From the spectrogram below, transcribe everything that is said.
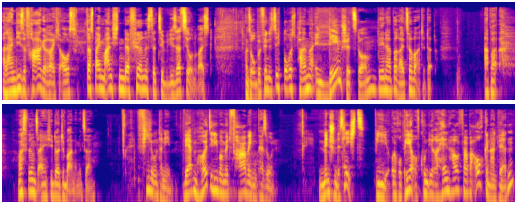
Allein diese Frage reicht aus, dass bei manchen der Firnis der Zivilisation reißt. Und so befindet sich Boris Palmer in dem Shitstorm, den er bereits erwartet hat. Aber was will uns eigentlich die Deutsche Bahn damit sagen? Viele Unternehmen werben heute lieber mit farbigen Personen. Menschen des Lichts, wie Europäer aufgrund ihrer hellen Hautfarbe auch genannt werden,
